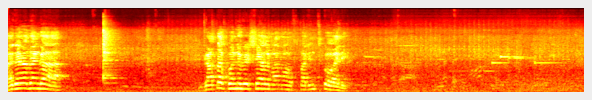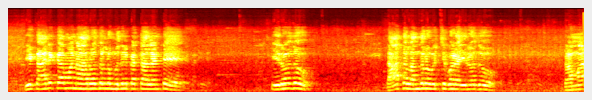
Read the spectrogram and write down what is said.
అదేవిధంగా గత కొన్ని విషయాలు మనం స్మరించుకోవాలి. ఈ కార్యక్రమాన్ని ఆ రోజుల్లో మొదలు పెట్టాలంటే ఈరోజు దాతలందరూ వచ్చి కూడా ఈరోజు బ్రహ్మ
